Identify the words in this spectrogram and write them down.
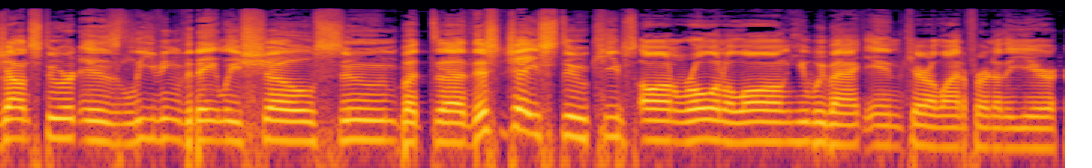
Jon Stewart is leaving the Daily Show soon, but uh, this J Stu keeps on rolling along. He'll be back in Carolina for another year.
